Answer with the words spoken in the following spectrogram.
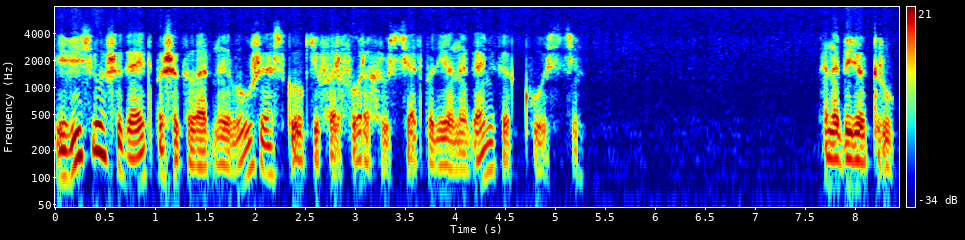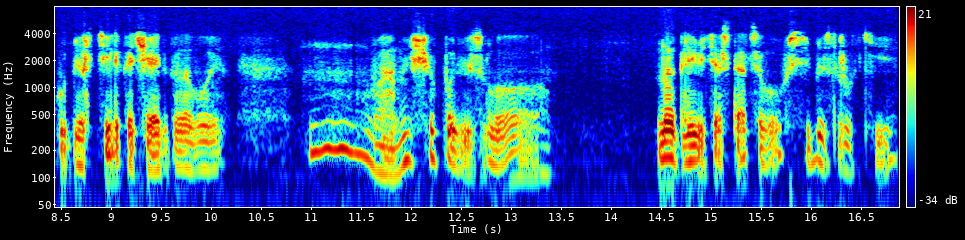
и весело шагает по шоколадной луже, осколки фарфора хрустят под ее ногами, как кости. Она берет руку Бертиль и качает головой. «Ну, «Вам еще повезло. Могли ведь остаться вовсе без руки».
